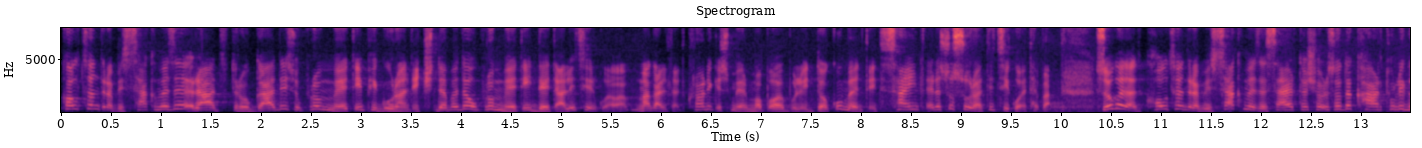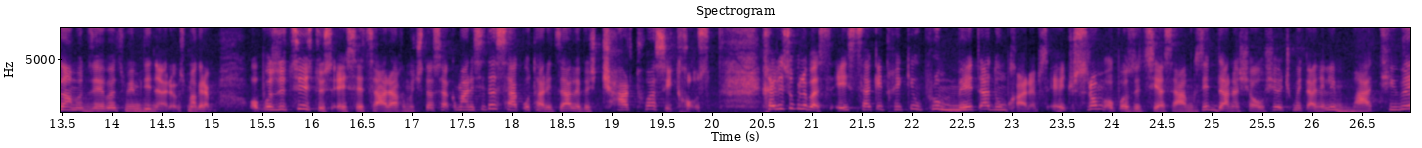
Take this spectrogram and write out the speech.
კოლცენტრების საქმეზე რაც დრო გადის, უფრო მეტი ფიგურანტი ჩდება და უფრო მეტი დეტალიც ირკვევა. მაგალითად, ქრონიკის მიერ მოპოვებული დოკუმენტით საინტერესო სურათიც იკვეთება. ზოგადად, კოლცენტრების საქმეზე საერთაშორისო და ქართული გამოძიებაც მიმდინარეობს, მაგრამ ოპოზიციისთვის ესეც არ აღმოჩნდა საკმარისი და საკუთარი ძალების ჩართვას ითხოვს. ხელისუფლებას ეს საკითხი კი უფრო მეტად უმყარებს, ეჭს რომ ოპოზიციას ამ გზით დანაშაულში ეჭმიტანილი მათივე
